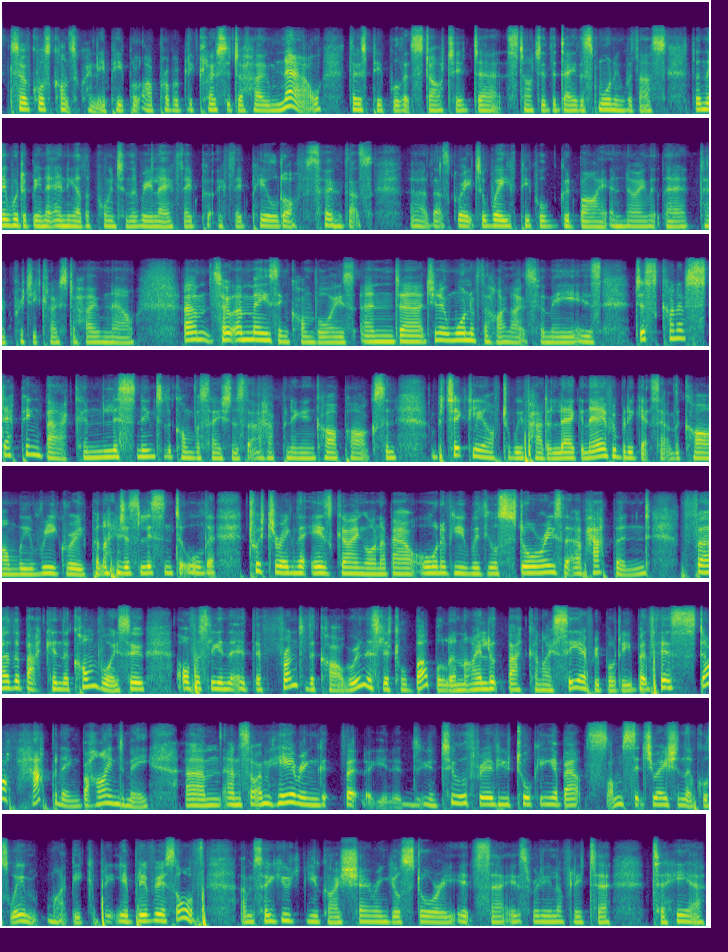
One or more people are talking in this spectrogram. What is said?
so, of course, consequently, people are probably closer to home now. Those people that started uh, started the day this morning with us than they would have been at any other point in the relay if they'd put, if they'd peeled off. So that's uh, that's great to wave people goodbye and knowing that they're they're pretty close to home now. Um, so amazing convoys, and uh, do you know one of the highlights for me is just kind of stepping back and listening to the conversations that are happening in car parks, and particularly after we've had a leg and everybody gets out of the car and we regroup, and I just listen listen to all the twittering that is going on about all of you with your stories that have happened further back in the convoy. So obviously in the, at the front of the car, we're in this little bubble, and I look back and I see everybody, but there's stuff happening behind me, um, and so I'm hearing that you know, two or three of you talking about some situation that, of course, we might be completely oblivious of. Um, so you you guys sharing your story, it's uh, it's really lovely to to hear.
